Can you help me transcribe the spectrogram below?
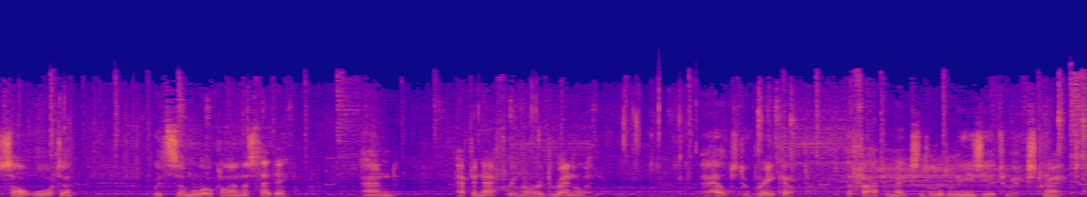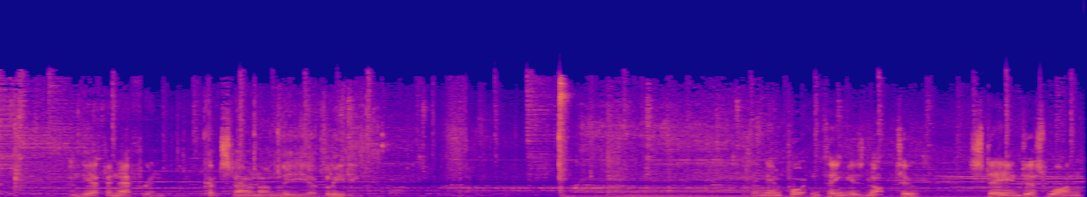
salt water with some local anesthetic and epinephrine or adrenaline. It helps to break up the fat and makes it a little easier to extract. And the epinephrine cuts down on the uh, bleeding. And the important thing is not to stay in just one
